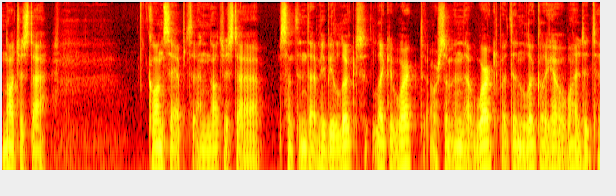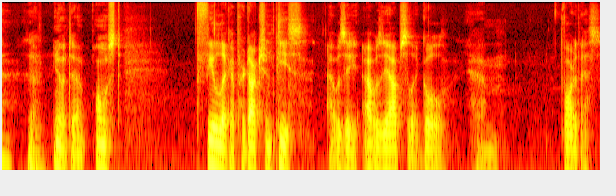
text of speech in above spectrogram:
not just a concept and not just a something that maybe looked like it worked or something that worked but didn't look like how I wanted it to. Mm. You know, to almost feel like a production piece. That was the that was the absolute goal um, for this.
